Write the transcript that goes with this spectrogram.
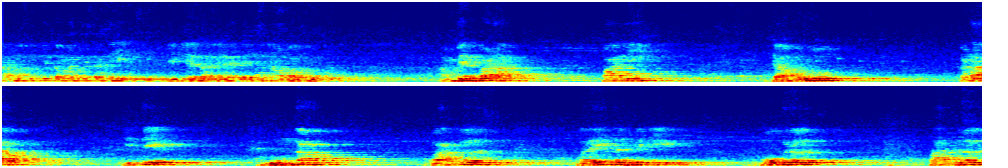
अनुसूचित जमातीसाठी डिक्लेअर झालेल्या त्यांची नाव वाचतो आंबेरपाडा पाली जांभरू कडाव जिते भुमगाव वाकस वरईतर्फेटी मोगरज पाथरज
